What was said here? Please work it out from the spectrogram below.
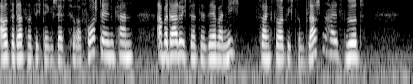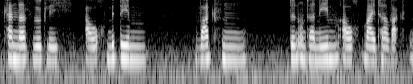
außer das, was sich der Geschäftsführer vorstellen kann. Aber dadurch, dass er selber nicht zwangsläufig zum Flaschenhals wird, kann das wirklich auch mit dem wachsenden Unternehmen auch weiter wachsen.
